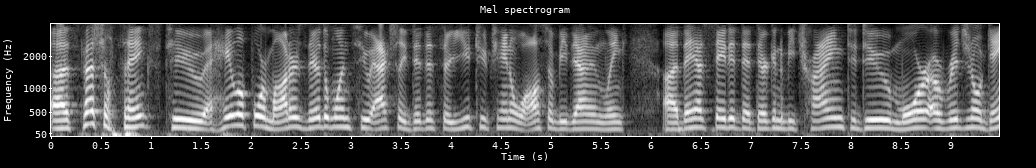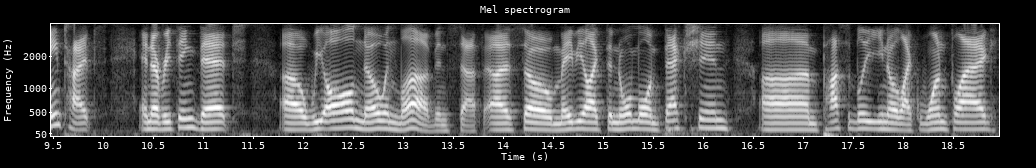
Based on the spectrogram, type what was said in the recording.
uh, special thanks to Halo 4 modders. They're the ones who actually did this. Their YouTube channel will also be down in the link. Uh, they have stated that they're going to be trying to do more original game types and everything that uh, we all know and love and stuff. Uh, so maybe like the normal infection, um, possibly you know like one flag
